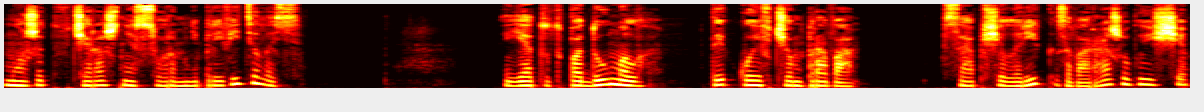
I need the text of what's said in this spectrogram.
Может, вчерашняя ссора мне привиделась? «Я тут подумал, ты кое в чем права», — сообщил Рик завораживающе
